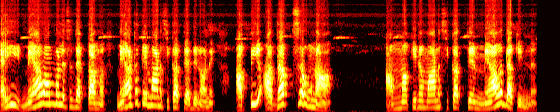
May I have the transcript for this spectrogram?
ඇයි? මෙයාව අම්මා ලෙස දැක්කම මෙයාට තේ මානසිකත්වය දෙනවනේ අපි අදක්ෂ වුණා. අම්මා කියන මානසිකත්වයෙන් මෙයාව දකින්න.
